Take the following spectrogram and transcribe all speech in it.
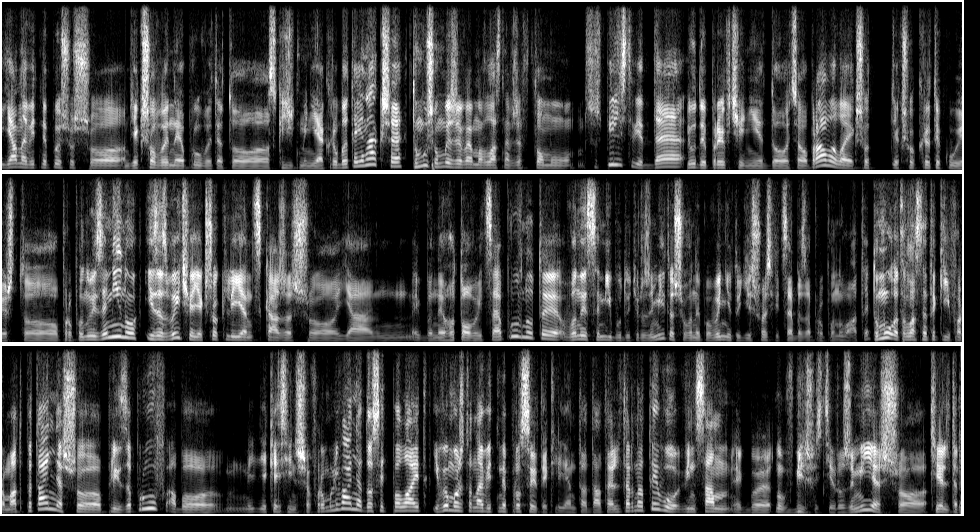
Я навіть не пишу, що якщо ви не апрувите, то скажіть мені, як робити інакше, тому що ми живемо власне вже в тому суспільстві, де люди привчені до цього правила. Якщо якщо критикуєш, то пропонуй заміну. І зазвичай, якщо клієнт скаже, що я якби не готовий це апрувнути, вони самі будуть розуміти, що вони повинні тоді щось від себе запропонувати. Тому, от власне такий формат питання, що please approve або якесь інше формулювання, досить полайт, і ви можете навіть не просити клієнта дати альтернативу. Він сам, якби ну в більшості розуміє, що ті альтернативи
